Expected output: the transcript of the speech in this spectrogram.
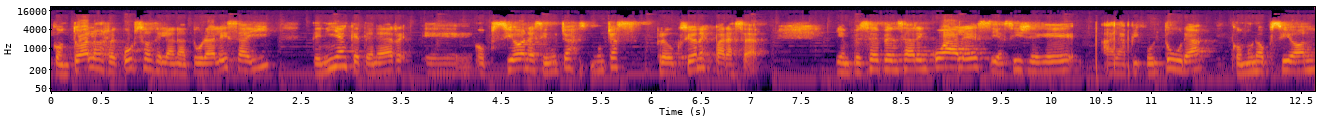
con todos los recursos de la naturaleza ahí tenían que tener eh, opciones y muchas, muchas producciones para hacer y empecé a pensar en cuáles y así llegué a la apicultura como una opción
